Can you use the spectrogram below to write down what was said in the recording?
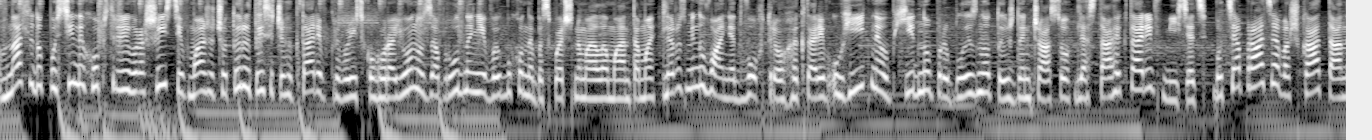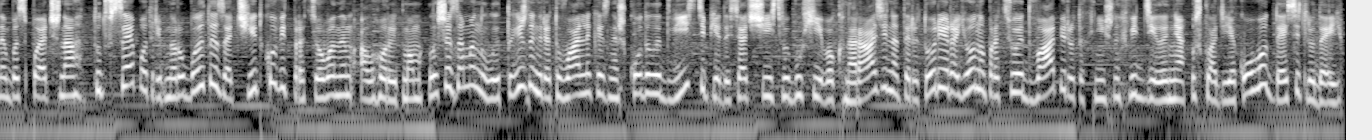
Внаслідок постійних обстрілів рашистів майже 4 тисячі гектарів Криворізького району забруднені вибухонебезпечними елементами. Для розмінування 2-3 гектарів угідь необхідно приблизно тиждень часу. Для 100 гектарів місяць. Бо ця праця важка та небезпечна. Тут все потрібно робити за чітко відпрацьованим алгоритмом. Лише за минулий тиждень рятувальники знешкодили 256 вибухівок. Наразі на території району працює два піротехнічних відділення, у складі якого 10 людей.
